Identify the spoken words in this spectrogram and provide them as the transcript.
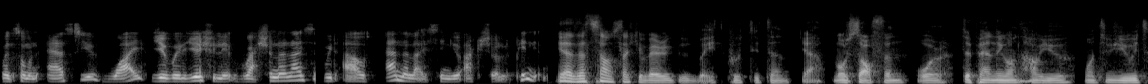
when someone asks you why you will usually rationalize it without analyzing your actual actual opinion. Yeah, that sounds like a very good way to put it. And yeah, most often, or depending on how you want to view it.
